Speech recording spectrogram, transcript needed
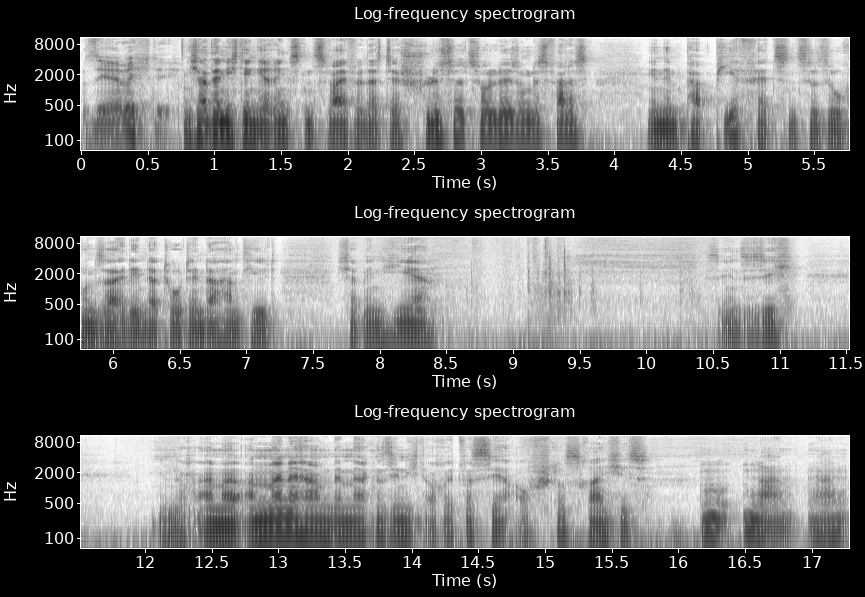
sehr richtig. Ich hatte nicht den geringsten Zweifel, dass der Schlüssel zur Lösung des Falles in dem Papierfetzen zu suchen sei, den der Tote in der Hand hielt. Ich habe ihn hier. Sehen Sie sich ihn noch einmal an, meine Herren. Bemerken Sie nicht auch etwas sehr Aufschlussreiches? Hm, Nein, nein,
